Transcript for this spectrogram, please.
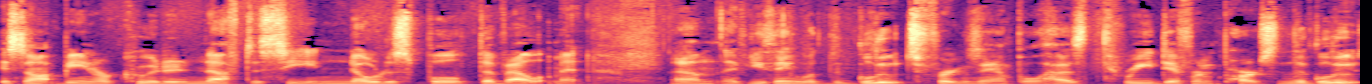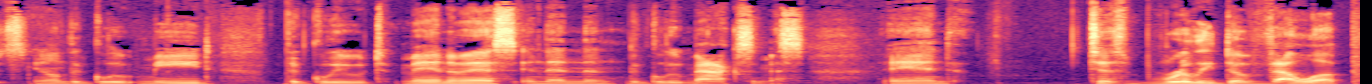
it's not being recruited enough to see noticeable development. Um, if you think with the glutes, for example, has three different parts of the glutes. You know, the glute med, the glute minimus, and then the, the glute maximus. And to really develop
